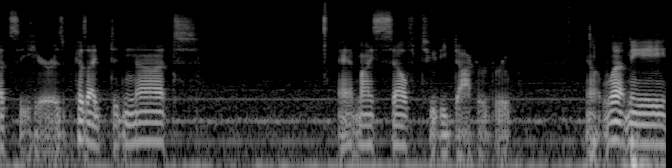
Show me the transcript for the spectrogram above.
Let's see here is because I did not add myself to the Docker group. Now, let me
